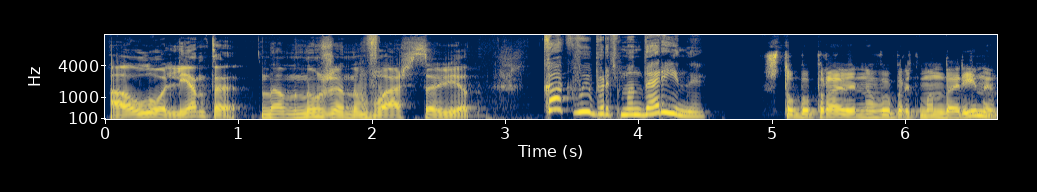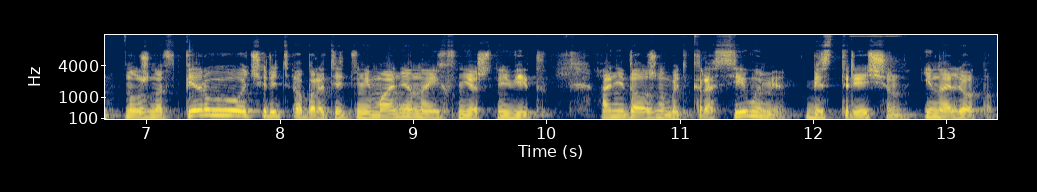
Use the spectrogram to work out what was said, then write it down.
Алло, лента, нам нужен ваш совет. Как выбрать мандарины? Чтобы правильно выбрать мандарины, нужно в первую очередь обратить внимание на их внешний вид. Они должны быть красивыми, без трещин и налета.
